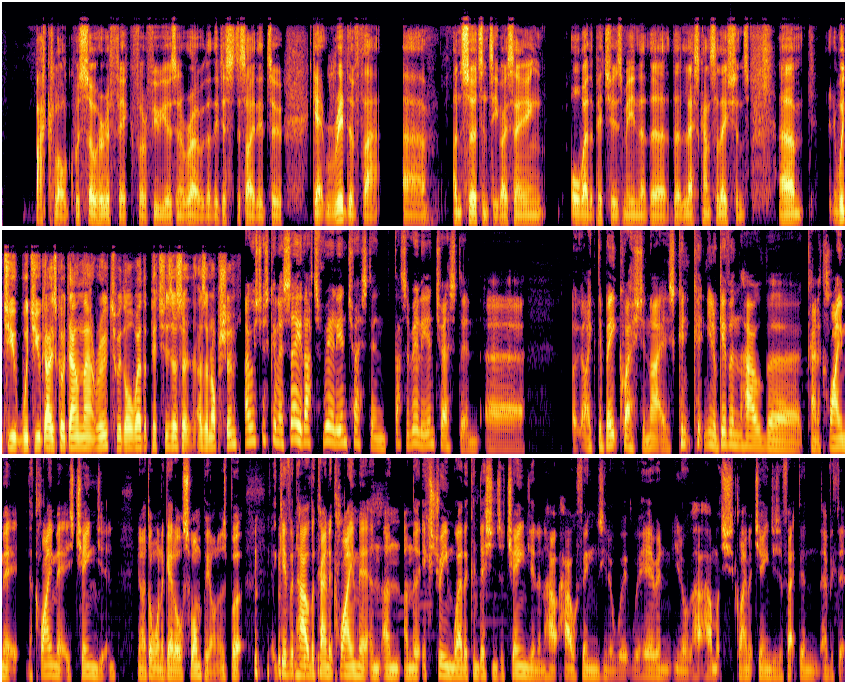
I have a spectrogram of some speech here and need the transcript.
backlog was so horrific for a few years in a row that they just decided to get rid of that uh, uncertainty by saying all weather pitches mean that the the less cancellations. Um, would you would you guys go down that route with all weather pitches as a as an option? I was just going to say that's really interesting. That's a really interesting uh, like debate question. That is, can, can you know, given how the kind of climate the climate is changing, you know, I don't want to get all swampy on us, but given how the kind of climate and, and, and the extreme weather conditions are changing and how, how things, you know, we're, we're hearing, you know, how, much climate change is affecting everything.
